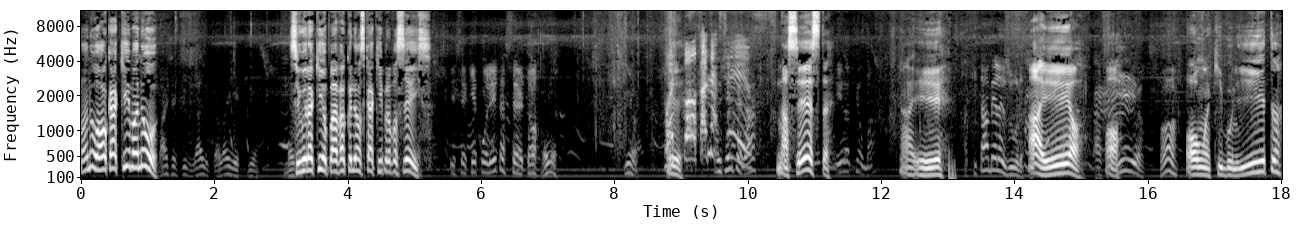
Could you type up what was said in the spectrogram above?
Manu, ó o caqui, Manu. Aqui, aqui, ó. Segura aqui, o pai vai colher uns caqui pra vocês. Esse aqui é colheita certa, ó. Na sexta. Ele vai filmar. Aí. Aqui tá uma belezura. Aí, ó. Ó, Aí, ó. Ó, um aqui bonito.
